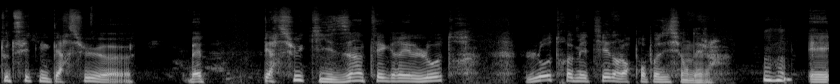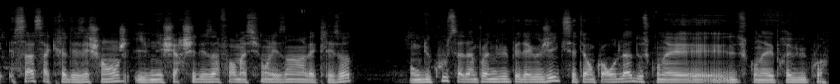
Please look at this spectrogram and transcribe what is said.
tout de suite nous perçu, euh, ben, perçu qu'ils intégraient l'autre, l'autre métier dans leur proposition déjà. Mhm. Et ça, ça crée des échanges. Ils venaient chercher des informations les uns avec les autres. Donc du coup, ça d'un point de vue pédagogique, c'était encore au-delà de ce qu'on avait, prévu, quoi.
